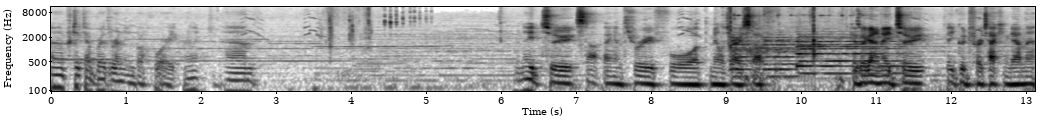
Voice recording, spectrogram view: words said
Uh, protect our brethren in Bahori, really? Um, need to start banging through for the military stuff because we're going to need to be good for attacking down there.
